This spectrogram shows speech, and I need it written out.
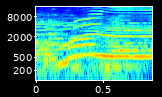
Money!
